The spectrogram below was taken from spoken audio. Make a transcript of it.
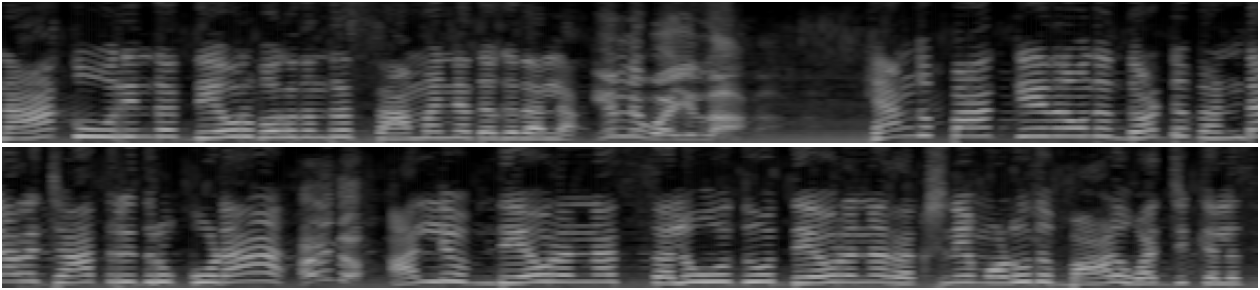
ನಾಲ್ಕು ಊರಿಂದ ದೇವ್ರು ಬರೋದಂದ್ರ ಸಾಮಾನ್ಯ ದಗದಲ್ಲ. ಇಲ್ಲವ ಇಲ್ಲ? ಹೆಂಗಪ್ಪ ಕೇಳಿದ್ರ ಒಂದು ದೊಡ್ಡ ಭಂಡಾರ ಜಾತ್ರೆ ಇದ್ರು ಕೂಡ ಅಲ್ಲಿ ದೇವರನ್ನ ಸಲುವುದು ದೇವರನ್ನ ರಕ್ಷಣೆ ಮಾಡುವುದು ಬಹಳ ವಜ್ಜ ಕೆಲಸ.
